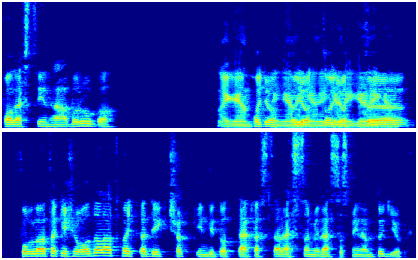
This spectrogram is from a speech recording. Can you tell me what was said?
palesztin háborúba? Igen, hogy ott, igen, hogy igen, ott, igen, hogy ott igen, igen. foglaltak is oldalat, vagy pedig csak indították aztán lesz, ami lesz, azt még nem tudjuk.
